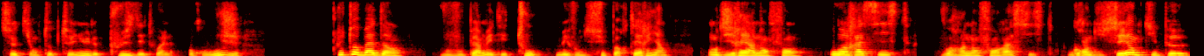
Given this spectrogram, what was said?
Ceux qui ont obtenu le plus d'étoiles rouges, plutôt badin, vous vous permettez tout, mais vous ne supportez rien. On dirait un enfant, ou un raciste, voire un enfant raciste. Grandissez un petit peu.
